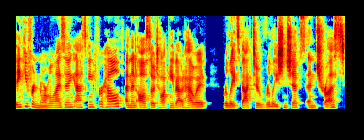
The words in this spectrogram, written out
thank you for normalizing asking for help and then also talking about how it relates back to relationships and trust.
